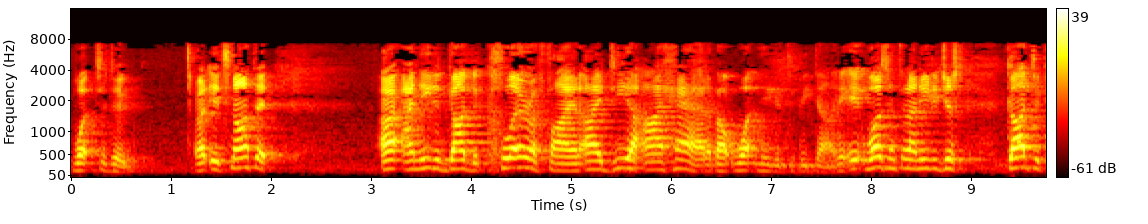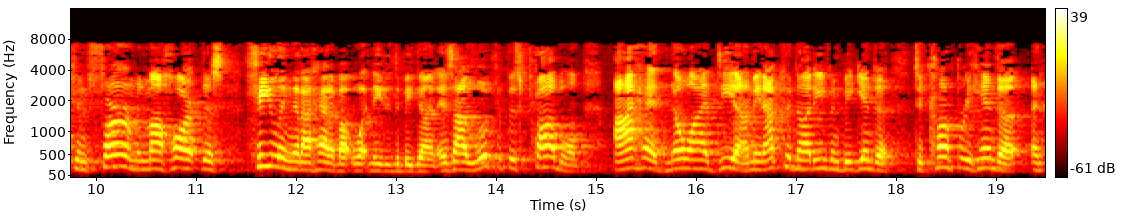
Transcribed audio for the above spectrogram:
what to do. It's not that I needed God to clarify an idea I had about what needed to be done. It wasn't that I needed just God to confirm in my heart this feeling that I had about what needed to be done. As I looked at this problem, I had no idea. I mean, I could not even begin to, to comprehend a, an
